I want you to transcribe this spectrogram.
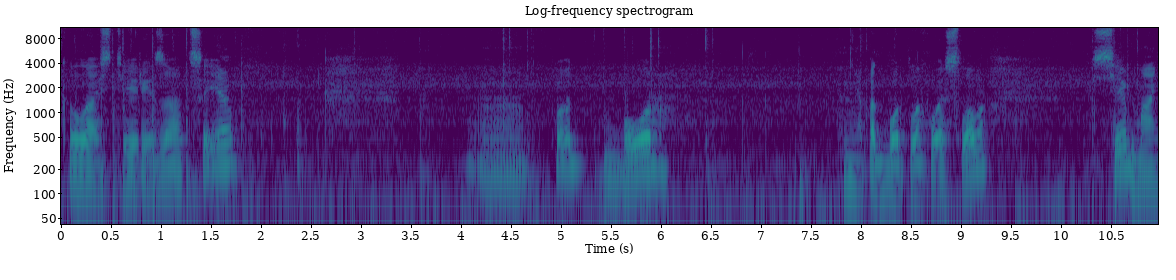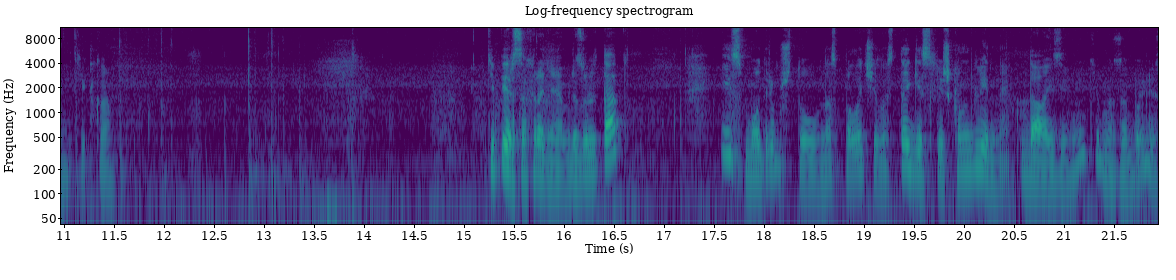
Кластеризация, а, подбор, подбор плохое слово, семантика. Теперь сохраняем результат и смотрим, что у нас получилось. Теги слишком длинные. Да, извините, мы забыли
